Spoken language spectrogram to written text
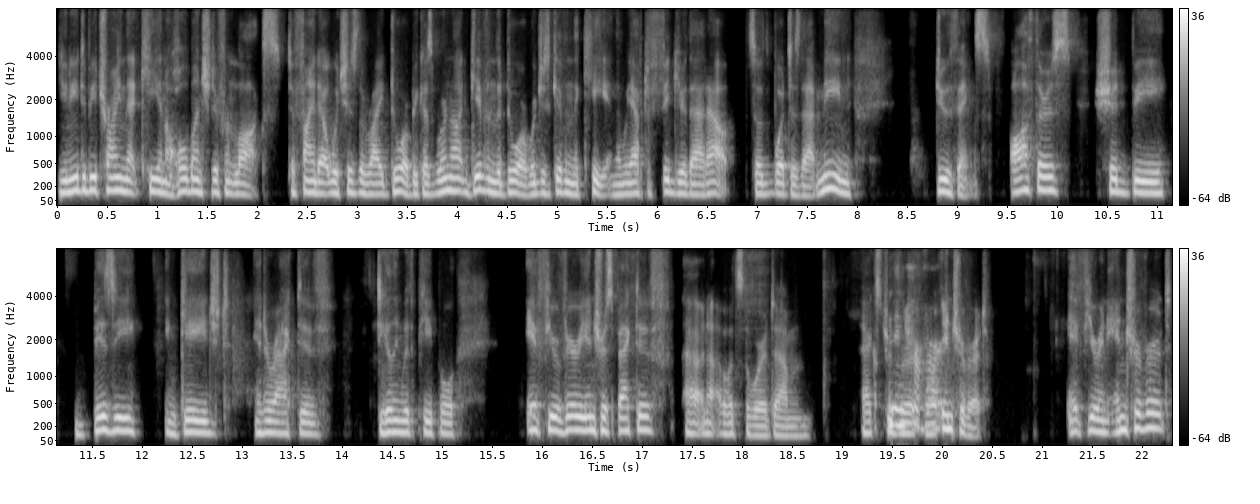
you need to be trying that key in a whole bunch of different locks to find out which is the right door because we're not given the door, we're just given the key and then we have to figure that out. So what does that mean? Do things. Authors should be busy, engaged, interactive, dealing with people. If you're very introspective, uh, no, what's the word? Um, extrovert introvert. or introvert. If you're an introvert,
